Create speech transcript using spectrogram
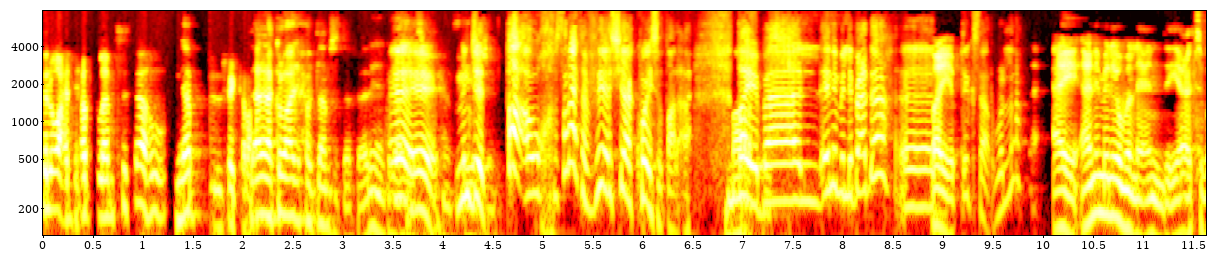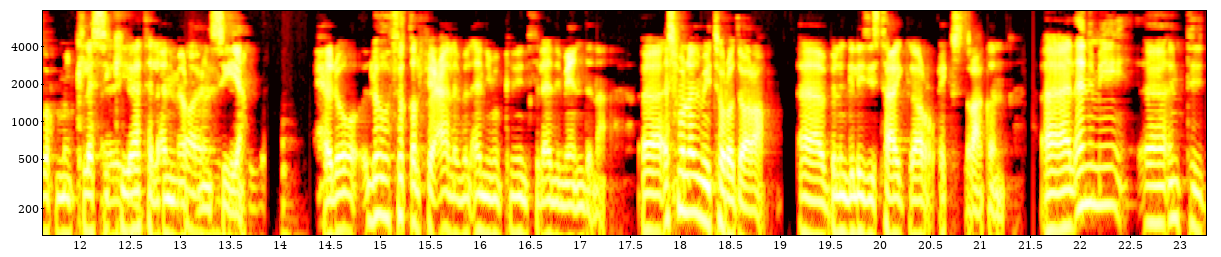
كل واحد يحط لمسته هو yep الفكرة لا لا كل واحد يحط لمسته فعليا إيه لمسته. من جد وصراحه في أشياء كويسة طالعة طيب. آه، الأنمي اللي بعده آه، طيب. تكسر ولا؟ أي أنمي اليوم اللي عندي يعتبر من كلاسيكيات الأنمي آه، الرومانسية إيه. حلو له ثقل في عالم الأنمي community الأنمي عندنا آه اسمه الأنمي Toradora بالإنجليزي Tiger X Dragon آه الأنمي آه إنتج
